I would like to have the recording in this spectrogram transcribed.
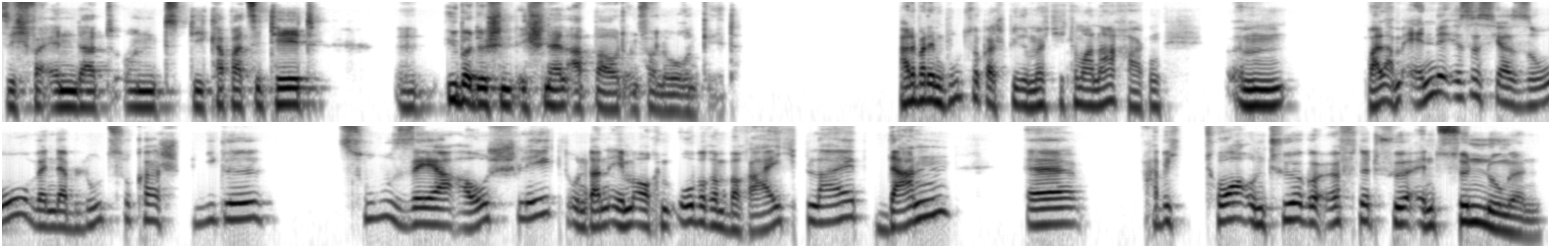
sich verändert und die Kapazität äh, überdurchschnittlich schnell abbaut und verloren geht. Gerade bei dem Blutzuckerspiegel möchte ich nochmal nachhaken. Ähm, weil am Ende ist es ja so, wenn der Blutzuckerspiegel zu sehr ausschlägt und dann eben auch im oberen Bereich bleibt, dann äh, habe ich Tor und Tür geöffnet für Entzündungen.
